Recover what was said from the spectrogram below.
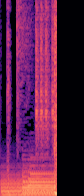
Música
